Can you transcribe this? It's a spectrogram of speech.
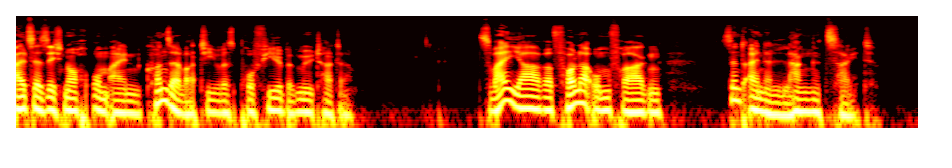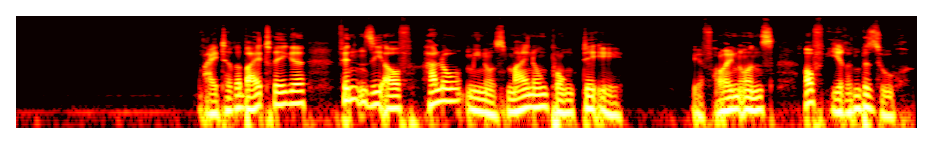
als er sich noch um ein konservatives Profil bemüht hatte. Zwei Jahre voller Umfragen sind eine lange Zeit. Weitere Beiträge finden Sie auf hallo-meinung.de. Wir freuen uns auf Ihren Besuch.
